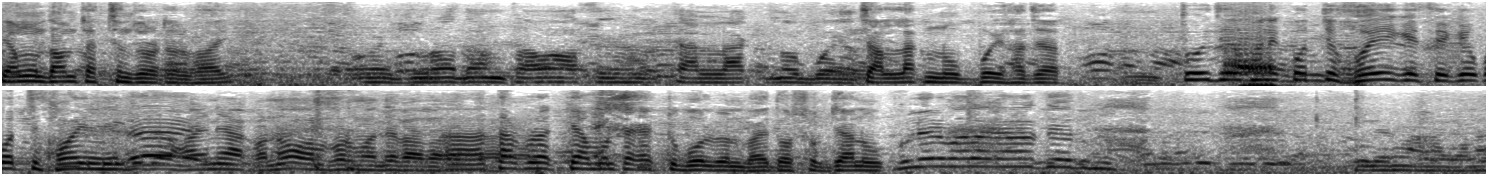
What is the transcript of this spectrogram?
কেমন দাম চাচ্ছেন জোড়াটার ভাই? ওই জোড়া দাম চাওয়া আছে চার লাখ নব্বই চার লাখ নব্বই হাজার। তো ওই যে ওখানে করছে হয়ে গেছে কেউ করছে হয়নি। হয়নি এখনও অল্পর মধ্যে বাজার তারপরে কেমন টাকা একটু বলবেন ভাই দর্শক জানুক। ফুলের মালা গালাতে তুমি ফুলের মালা গালা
